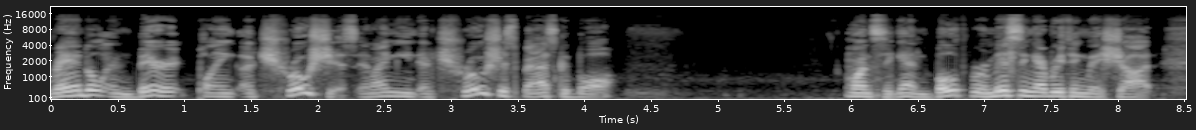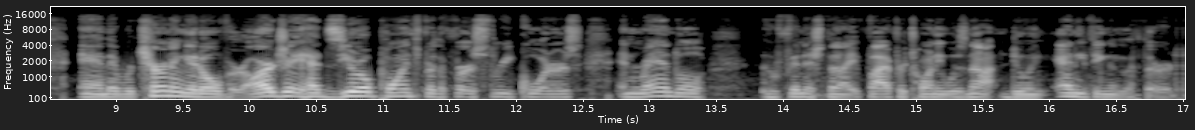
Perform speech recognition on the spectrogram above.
Randle and Barrett playing atrocious, and I mean atrocious basketball. Once again, both were missing everything they shot, and they were turning it over. RJ had zero points for the first three quarters, and Randle, who finished the night five for 20, was not doing anything in the third.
